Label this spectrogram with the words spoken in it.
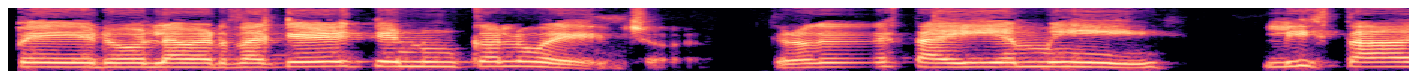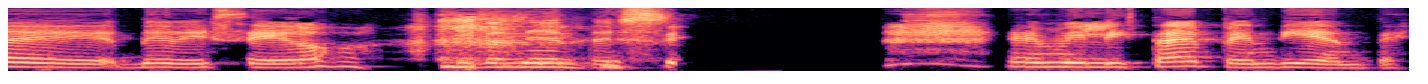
Pero la verdad que, nunca lo he hecho. Creo que está ahí en mi lista de, deseos. Pendientes. en mi lista de pendientes.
